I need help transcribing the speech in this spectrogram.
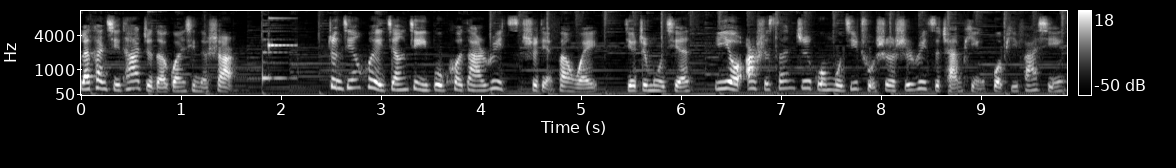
来看其他值得关心的事儿。证监会将进一步扩大 REITs 试点范围。截至目前，已有二十三只国募基础设施 REITs 产品获批发行，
